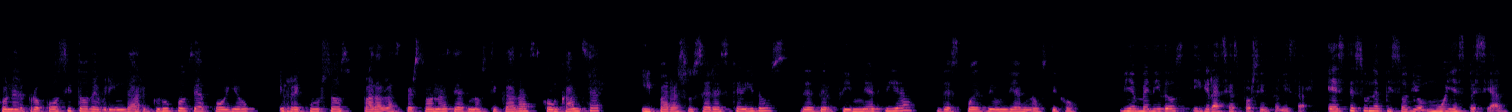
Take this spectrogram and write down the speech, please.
con el propósito de brindar grupos de apoyo y recursos para las personas diagnosticadas con cáncer y para sus seres queridos desde el primer día después de un diagnóstico. Bienvenidos y gracias por sintonizar. Este es un episodio muy especial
